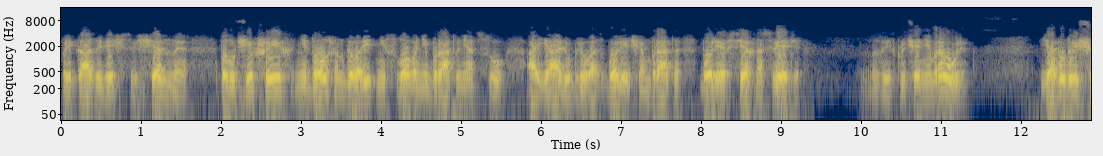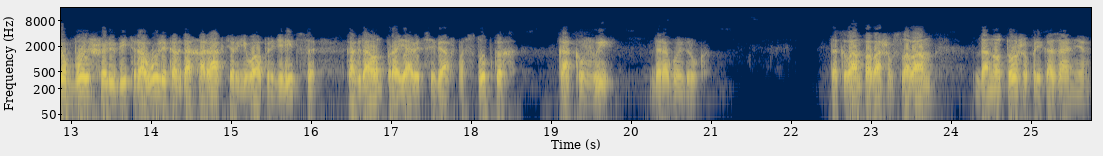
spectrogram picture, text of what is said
Приказы — вещь священная. Получивший их не должен говорить ни слова ни брату, ни отцу. А я люблю вас более, чем брата, более всех на свете. За исключением Рауля. Я буду еще больше любить Рауля, когда характер его определится, когда он проявит себя в поступках, как вы, дорогой друг. Так вам, по вашим словам, дано тоже приказание,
